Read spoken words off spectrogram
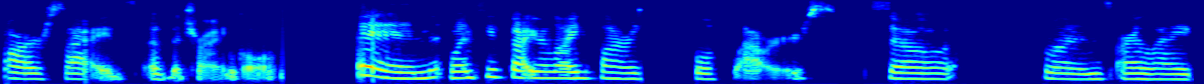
far sides of the triangle. Then once you've got your line flowers, full flowers. So ones are like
